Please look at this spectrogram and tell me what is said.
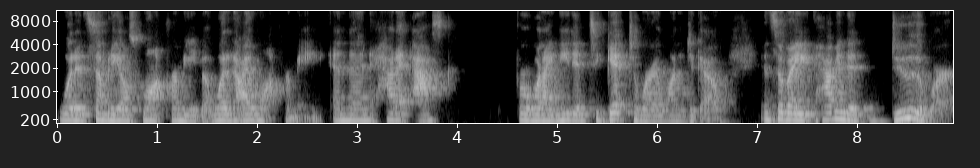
what did somebody else want for me, but what did I want for me? And then how to ask for what I needed to get to where I wanted to go. And so by having to do the work,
